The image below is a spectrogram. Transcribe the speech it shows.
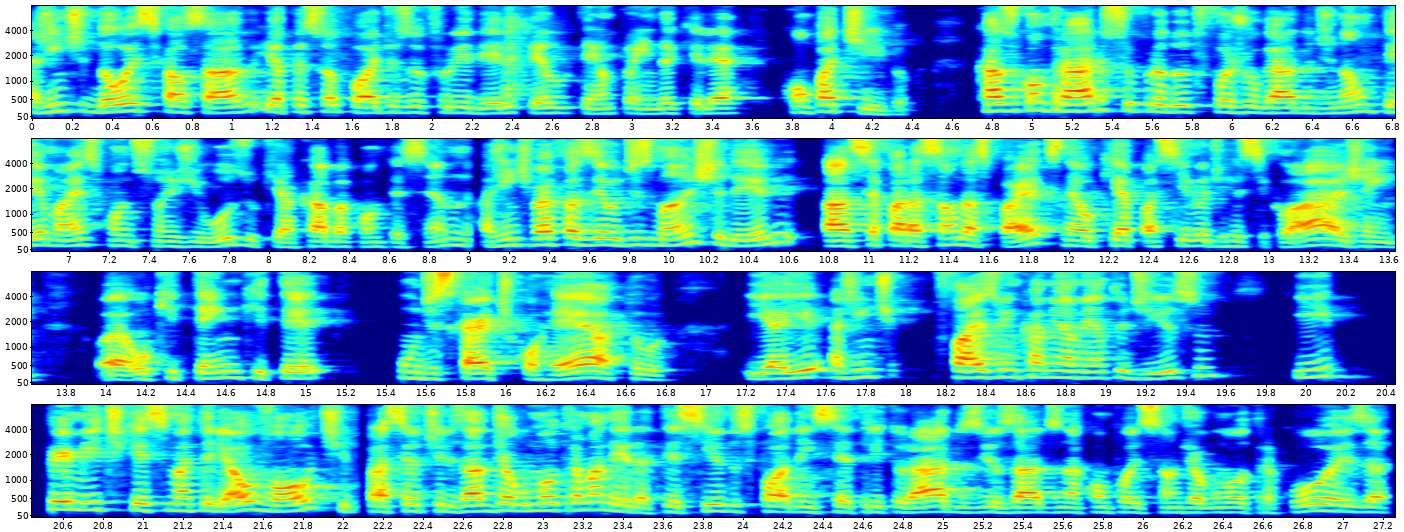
a gente doa esse calçado e a pessoa pode usufruir dele pelo tempo ainda que ele é compatível. Caso contrário, se o produto for julgado de não ter mais condições de uso, que acaba acontecendo, a gente vai fazer o desmanche dele, a separação das partes, né, o que é passível de reciclagem, é, o que tem que ter um descarte correto, e aí a gente faz o encaminhamento disso e permite que esse material volte para ser utilizado de alguma outra maneira. Tecidos podem ser triturados e usados na composição de alguma outra coisa,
